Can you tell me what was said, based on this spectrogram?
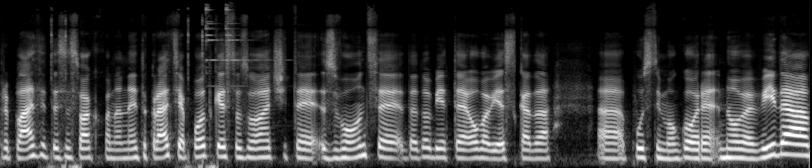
preplatite se svakako na Netokracija podcast, ozvačite zvonce da dobijete obavijest kada pustimo gore nove videa.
